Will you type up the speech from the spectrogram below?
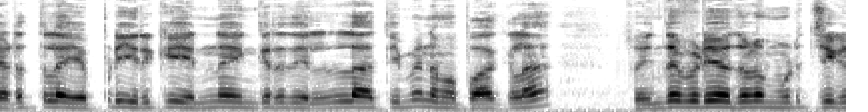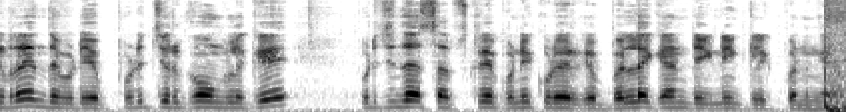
இடத்துல எப்படி இருக்குது என்னங்கிறது எல்லாத்தையுமே நம்ம பார்க்கலாம். ஸோ இந்த வீடியோ இதோட முடிச்சுக்கிறேன். இந்த வீடியோ பிடிச்சிருக்கோம் உங்களுக்கு. பிடிச்சிருந்தா சப்ஸ்கிரைப் பண்ணி கூட இருக்க பெல் ஐக்கான் டிங்டிங் கிளிக் பண்ணுங்கள்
